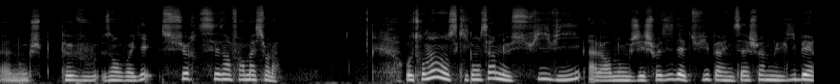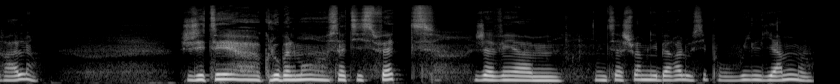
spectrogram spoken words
Euh, donc je peux vous envoyer sur ces informations-là. Autrement, en ce qui concerne le suivi, alors donc j'ai choisi d'être suivie par une sage-femme libérale. J'étais euh, globalement satisfaite. J'avais une sage-femme libérale aussi pour William,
